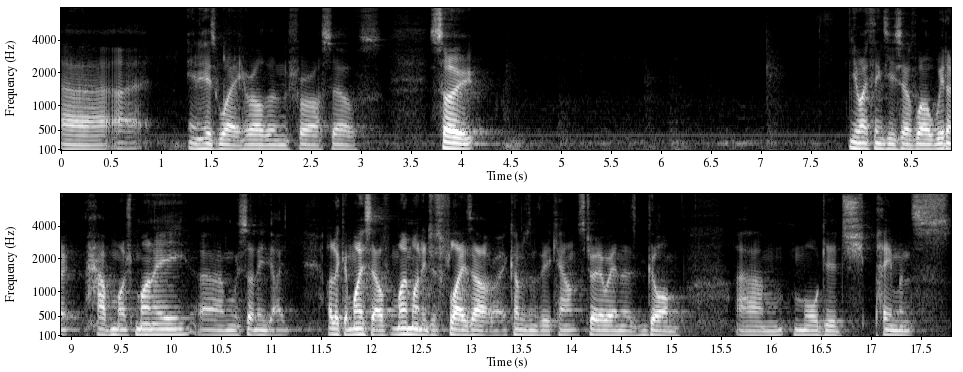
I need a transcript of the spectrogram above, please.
uh, uh, in His way rather than for ourselves. So you might think to yourself, well, we don't have much money. Um, we certainly, I, I, look at myself, my money just flies out, right? It comes into the account straight away and it's gone. Um, mortgage, payments,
